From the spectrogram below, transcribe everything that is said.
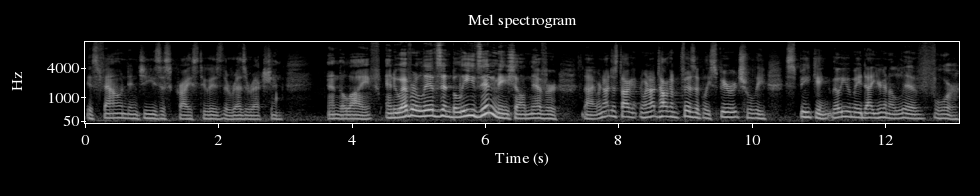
is found in Jesus Christ, who is the resurrection and the life. And whoever lives and believes in me shall never die. We're not just talking, we're not talking physically, spiritually speaking. Though you may die, you're going to live for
